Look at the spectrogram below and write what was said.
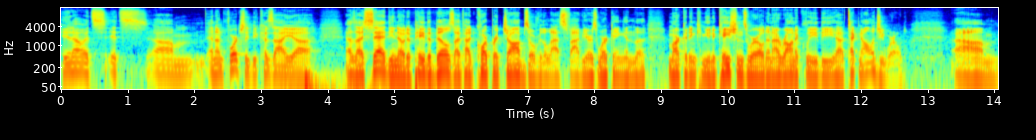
you know, it's it's um, and unfortunately because I, uh, as I said, you know, to pay the bills, I've had corporate jobs over the last five years working in the marketing communications world and ironically the uh, technology world. Um,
